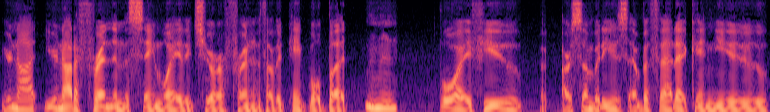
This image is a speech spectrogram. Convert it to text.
You're not you're not a friend in the same way that you're a friend with other people. But boy, if you are somebody who's empathetic and you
